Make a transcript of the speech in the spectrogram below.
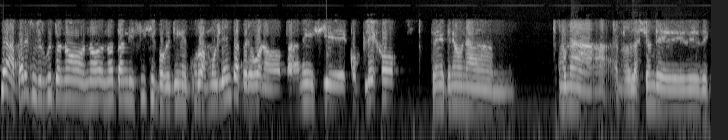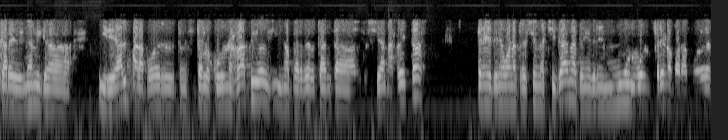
Nada, parece un circuito no, no, no tan difícil porque tiene curvas muy lentas, pero bueno, para mí sí es complejo. Tiene que tener una, una relación de, de, carga dinámica ideal para poder transitar los currones rápidos y no perder tanta velocidad en las rectas. Tiene que tener buena tracción en las chicanas, tiene que tener muy buen freno para poder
